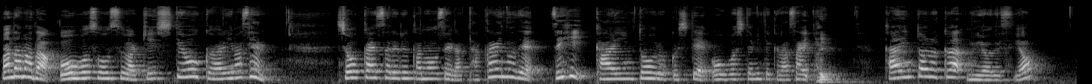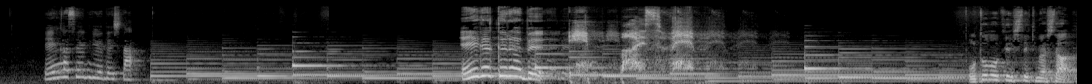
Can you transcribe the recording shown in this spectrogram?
まだまだ応募総数は決して多くありません紹介される可能性が高いのでぜひ会員登録して応募してみてください、はい。会員登録は無料ですよ。映画川柳でした。映画クラブ。お届けしてきました。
